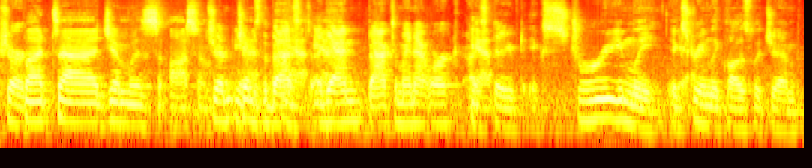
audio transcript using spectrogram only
Sure. But uh, Jim was awesome. Jim, Jim's the best. Again, back to my network. I stayed extremely, extremely close with Jim.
